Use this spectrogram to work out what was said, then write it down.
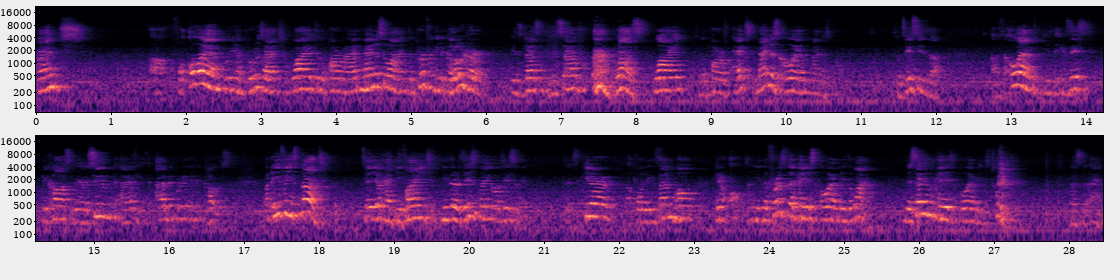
And uh, for OM, we can prove that y to the power of m minus 1, is the perfect closure is just itself plus y to the power of x minus om minus 1. So this is uh, the om is exists because we assumed f is algebraically closed. But if it's not, then you can define it either this way or this way. So here, uh, for example, here in the first case, om is 1. In the second case, om is 2. That's the n.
